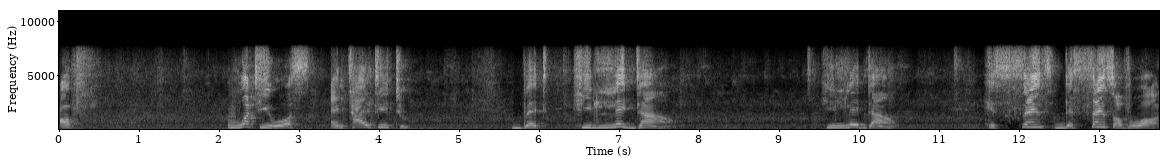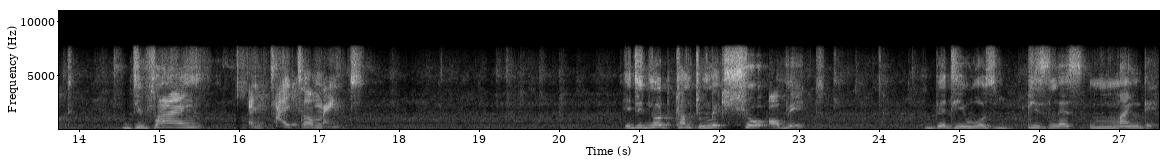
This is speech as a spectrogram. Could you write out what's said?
of what he was entitled to, but he laid down, he laid down his sense, the sense of what? Divine entitlement. He did not come to make show of it, but he was business minded.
